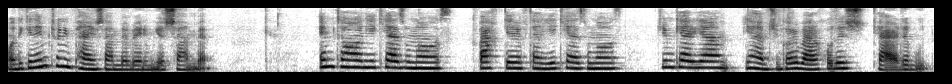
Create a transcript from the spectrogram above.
ما دیگه نمی‌تونیم پنجشنبه بریم یا شنبه. امتحان یکی از اوناست. وقت گرفتن یکی از اوناست. جیم کری هم یه همچین کاری برای خودش کرده بود.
